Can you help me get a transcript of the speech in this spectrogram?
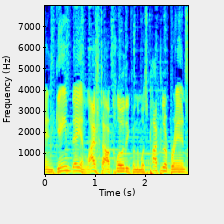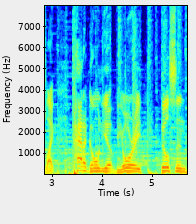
and game day and lifestyle clothing from the most popular brands like Patagonia, Vuori, Filson,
